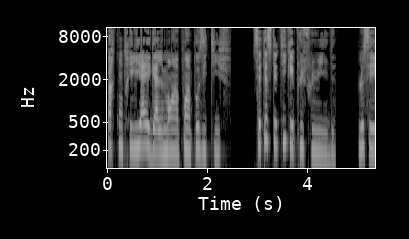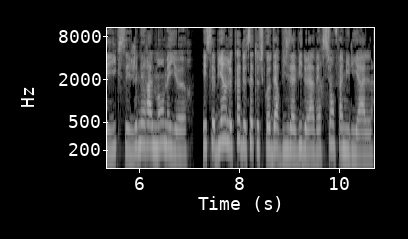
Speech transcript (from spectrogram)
Par contre il y a également un point positif. Cette esthétique est plus fluide. Le CX est généralement meilleur, et c'est bien le cas de cette Skoda vis-à-vis de la version familiale.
